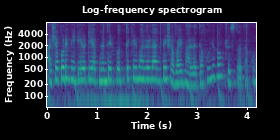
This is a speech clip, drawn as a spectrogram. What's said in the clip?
আশা করি ভিডিওটি আপনাদের প্রত্যেকের ভালো লাগবে। সবাই ভালো থাকুন এবং সুস্থ থাকুন।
